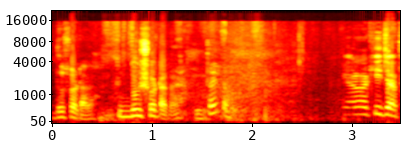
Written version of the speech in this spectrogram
দুশো টাকা। দুশো টাকা। তাই তো? পেয়ারা কি জাত?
